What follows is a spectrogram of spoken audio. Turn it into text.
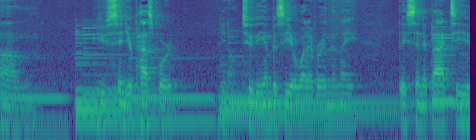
um, you send your passport, you know, to the embassy or whatever, and then they they send it back to you.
